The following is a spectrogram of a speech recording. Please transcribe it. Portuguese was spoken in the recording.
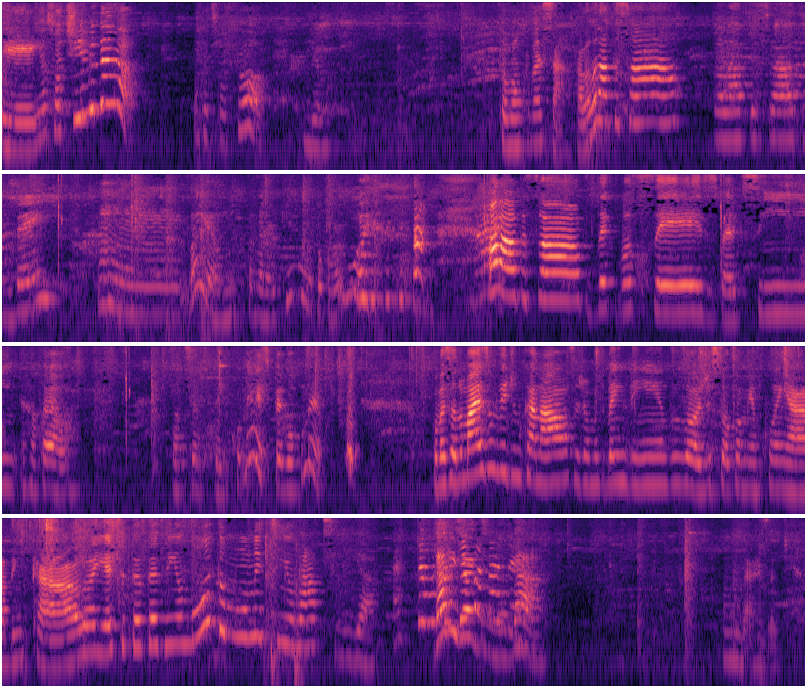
Tem, eu sou tímida. Nunca desconfiou? Não. Então vamos começar. Fala, olá pessoal! Olá pessoal, tudo bem? Hum, vai eu, tá melhor que eu, eu tô com vergonha. olá pessoal, tudo bem com vocês? Espero que sim. Rafael, só que você tem que comer, você pegou comer. Começando mais um vídeo no canal, sejam muito bem-vindos. Hoje estou com a minha cunhada em casa e esse bebezinho muito bonitinho lá, tia. Dá risadinha, dá. Vamos dar risadinha.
